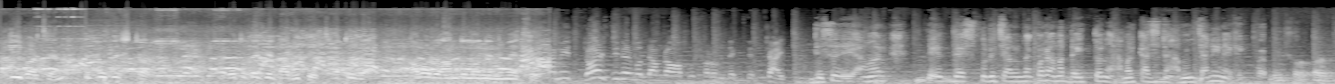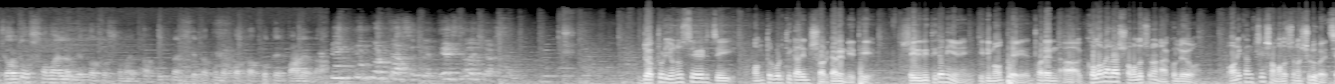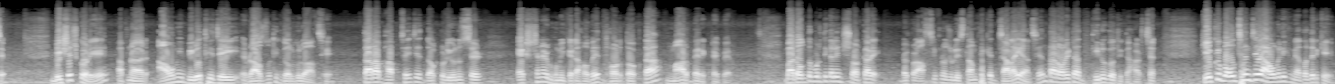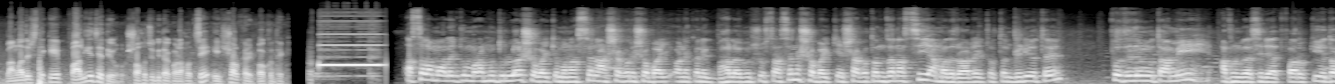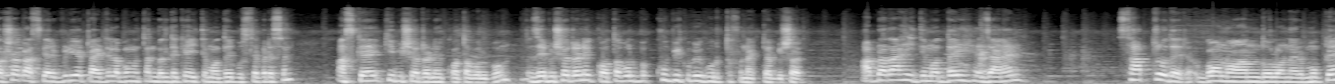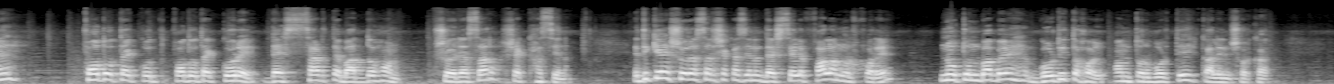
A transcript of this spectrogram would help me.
দেখতেই পারছেন? উপদেষ্টা পদত্যাগের দাবিতে ছাত্ররা আবারও আন্দোলনে নেমেছে। আগামী দশ দিনের মধ্যে আমরা অপসারণ দেখতে চাই। দেশে আমার দেশ পরিচালনা করে আমার দায়িত্ব না আমার কাজ না আমি জানি না ঠিকভাবে সরকার যত সময় লাগে তত সময় থাকুক না সেটা কোনো কথা হতে পারে না। ডক্টর ইউনুসের যেই অন্তর্বর্তীকালীন সরকারের নীতি সেই নীতিটা নিয়ে ইতিমধ্যে ধরেন আহ, খোলামেলা সমালোচনা না করলেও অনেকাংশে সমালোচনা শুরু হয়েছে। বিশেষ করে আপনার আওয়ামী বিরোধী যেই রাজনৈতিক দলগুলো আছে তারা ভাবছে যে ডক্টর ইউনুসের অ্যাকশনের ভূমিকাটা হবে ধরতক্তা মার ব্যারেক টাইপের। বা অন্তর্বর্তীকালীন সরকারে ডক্টর আসিফ নজরুল ইসলাম থেকে যারাই আছেন তারা অনেকটা ধীর গতিতে হারছেন কেউ কেউ বলছেন যে আওয়ামী লীগ নেতাদেরকে বাংলাদেশ থেকে পালিয়ে যেতেও সহযোগিতা করা হচ্ছে এই সরকারের পক্ষ থেকে। আসসালামু আলাইকুম রহমতুল্লাহ, সবাই কেমন আছেন? আশা করি সবাই অনেক অনেক ভালো এবং সুস্থ আছেন। সবাইকে স্বাগতম জানাচ্ছি আমাদের আরেক নতুন ভিডিওতে। প্রতিদিন মতো আমি আপনাদের সিরিয়াত ফারুকি। দর্শক, আজকের ভিডিও টাইটেল এবং থানবেল দেখে ইতিমধ্যেই বুঝতে পেরেছেন আজকে কি বিষয়টা নিয়ে কথা বলব। যে বিষয়টা নিয়ে কথা বলব খুবই খুবই গুরুত্বপূর্ণ একটা বিষয়। আপনারা ইতিমধ্যেই জানেন, ছাত্রদের গণ আন্দোলনের মুখে পদত্যাগ পদত্যাগ করে দেশ ছাড়তে বাধ্য হন স্বৈরাচার শেখ হাসিনা। এদিকে স্বৈরাচার শেখ হাসিনা দেশ ছেড়ে ফালানোর পরে নতুনভাবে গঠিত হয় অন্তর্বর্তীকালীন সরকার।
